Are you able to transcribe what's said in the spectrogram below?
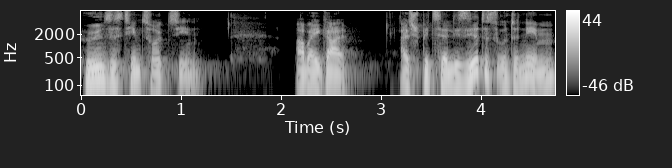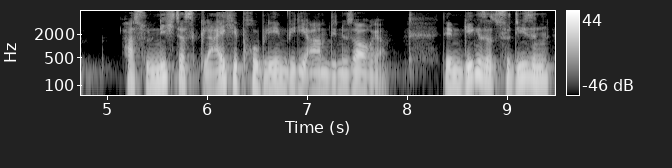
Höhlensystem zurückziehen. Aber egal, als spezialisiertes Unternehmen hast du nicht das gleiche Problem wie die armen Dinosaurier. Denn im Gegensatz zu diesen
